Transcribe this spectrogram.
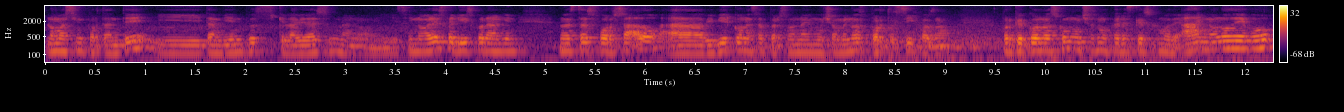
lo más importante y también, pues, que la vida es una, ¿no? Y si no eres feliz con alguien, no estás forzado a vivir con esa persona y mucho menos por tus hijos, ¿no? Porque conozco muchas mujeres que es como de, ay, no lo dejo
